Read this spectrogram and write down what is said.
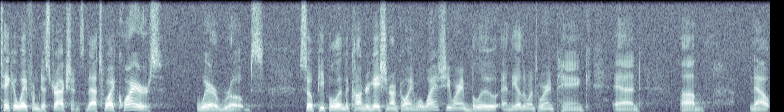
take away from distractions. That's why choirs wear robes. So people in the congregation aren't going, well, why is she wearing blue and the other one's wearing pink? And um, now,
